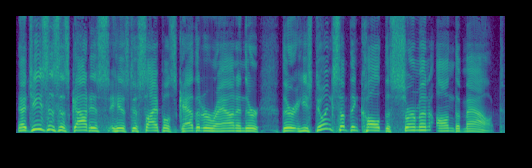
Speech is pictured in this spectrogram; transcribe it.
Now Jesus has got his, his disciples gathered around and they're, they're, he's doing something called the Sermon on the Mount.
